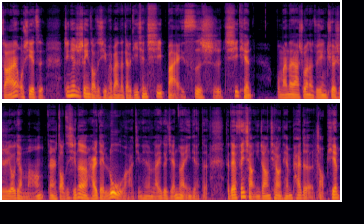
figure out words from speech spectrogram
早安，我是叶子。今天是摄影早自习陪伴大家的第一千七百四十七天。不瞒大家说呢，最近确实是有点忙，但是早自习呢还是得录啊。今天来一个简短一点的，给大家分享一张前两天拍的照片。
